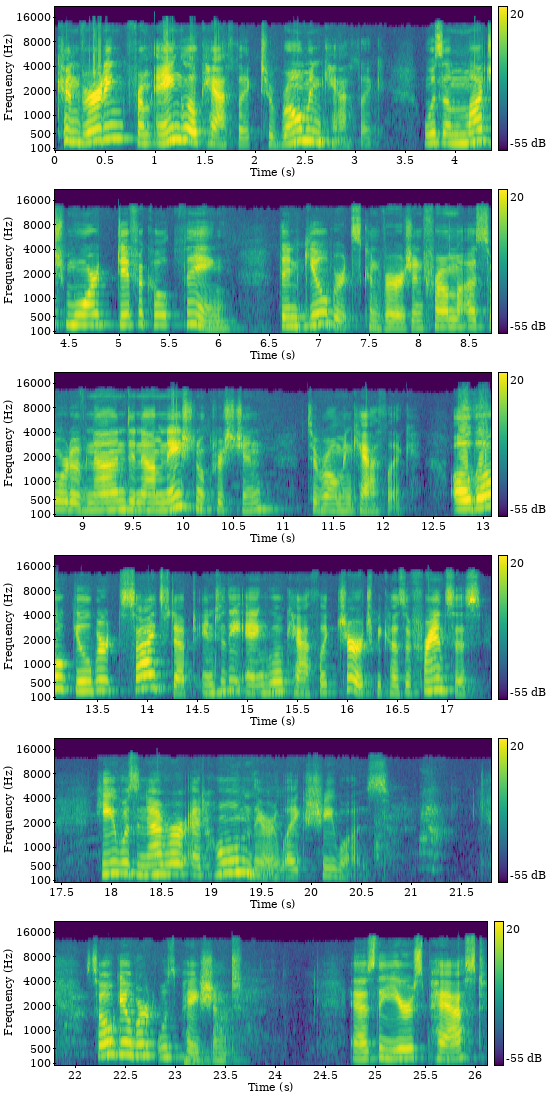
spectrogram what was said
converting from Anglo Catholic to Roman Catholic was a much more difficult thing than Gilbert's conversion from a sort of non denominational Christian to Roman Catholic. Although Gilbert sidestepped into the Anglo Catholic Church because of Frances, he was never at home there like she was. So Gilbert was patient. As the years passed,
